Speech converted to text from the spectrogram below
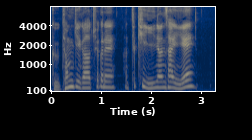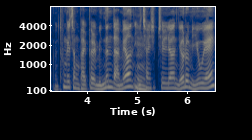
그 경기가 최근에 특히 2년 사이에 통계청 발표를 믿는다면 음. 2017년 여름 이후에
